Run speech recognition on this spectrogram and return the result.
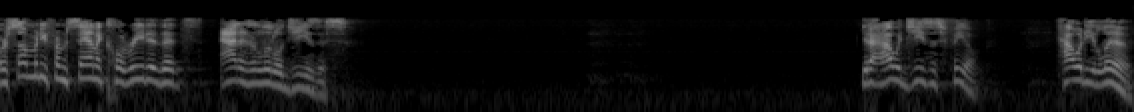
Or somebody from Santa Clarita that's added a little Jesus? You know, how would Jesus feel? How would he live?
